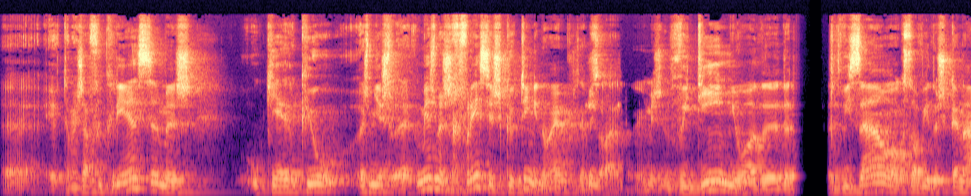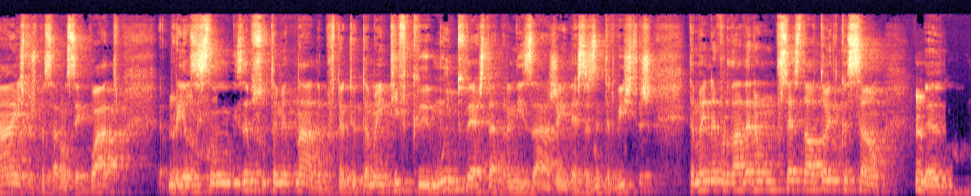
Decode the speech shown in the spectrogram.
eh, eu também já fui criança, mas o que é que eu, as minhas mesmas referências que eu tinha, não é? Por exemplo, sei lá, do Vitinho ou de televisão ou que só havia dois canais, depois passaram a ser quatro. Para eles isso não diz absolutamente nada. Portanto, eu também tive que, muito desta aprendizagem, destas entrevistas, também na verdade era um processo de autoeducação. Uh,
